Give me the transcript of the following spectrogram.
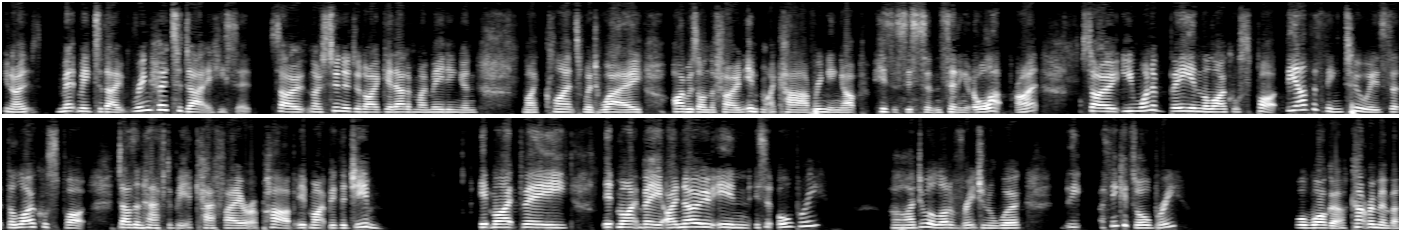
you know, met me today. Ring her today, he said. So no sooner did I get out of my meeting and my clients went away, I was on the phone in my car ringing up his assistant and setting it all up, right? So you want to be in the local spot. The other thing too is that the local spot doesn't have to be a cafe or a pub. It might be the gym. It might be, it might be, I know in, is it Albury? Oh, I do a lot of regional work. The, I think it's Albury or Wagga, can't remember.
